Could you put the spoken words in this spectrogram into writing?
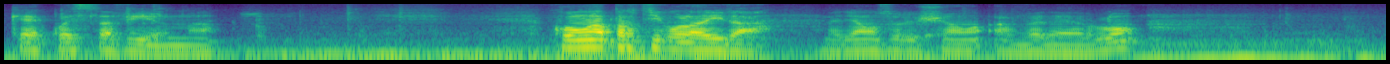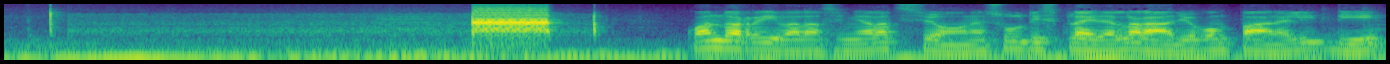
Che è questa firma. Con una particolarità. Vediamo se riusciamo a vederlo. Quando arriva la segnalazione sul display della radio compare l'id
